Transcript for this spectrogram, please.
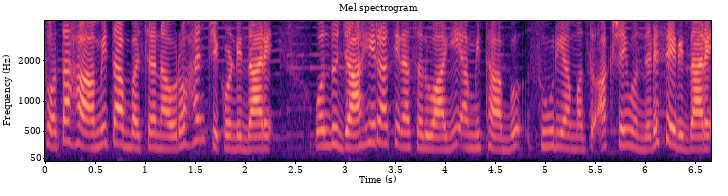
ಸ್ವತಃ ಅಮಿತಾಬ್ ಬಚ್ಚನ್ ಅವರು ಹಂಚಿಕೊಂಡಿದ್ದಾರೆ. ಒಂದು ಜಾಹೀರಾತಿನ ಸಲುವಾಗಿ ಅಮಿತಾಬ್, ಸೂರ್ಯ ಮತ್ತು ಅಕ್ಷಯ್ ಒಂದೆಡೆ ಸೇರಿದ್ದಾರೆ.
